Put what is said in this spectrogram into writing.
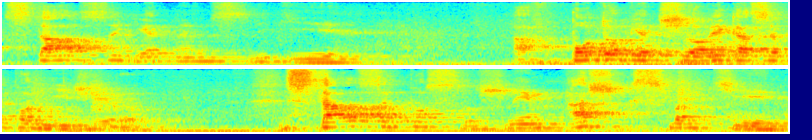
stal se jedním z lidí a v podobě člověka se ponížil. Stal se poslušným až k smrti,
